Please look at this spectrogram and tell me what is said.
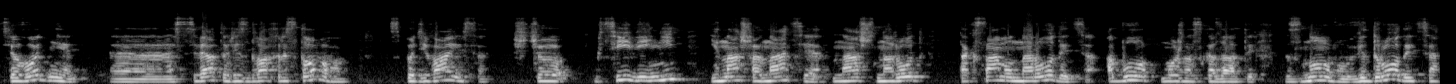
Сьогодні е, свято Різдва Христового. Сподіваюся, що в цій війні і наша нація, наш народ так само народиться, або можна сказати, знову відродиться,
